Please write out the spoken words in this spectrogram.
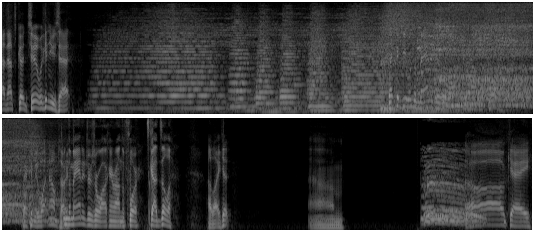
Yeah, that's good too. We can use that. That could be when the managers are walking around the floor. That could be what now? I'm sorry. When the managers are walking around the floor. It's Godzilla. I like it. Um. Okay.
